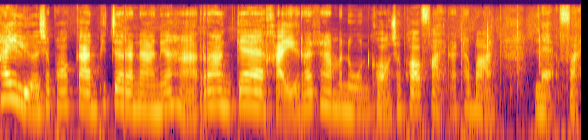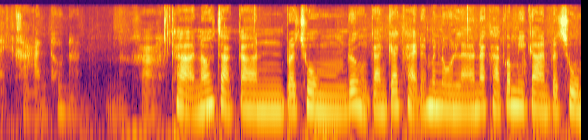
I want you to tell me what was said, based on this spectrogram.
ให้เหลือเฉพาะการพิจารณาเนื้อหาร่างแก้ไขรัฐธรรมนูญของเฉพาะฝ่ายรัฐบาลและฝ่ายค้านเท่านั้นนะคะค่ะ นอกจากการประชุมเรื่องของการแก้ไขรัฐมนูญแล้วนะคะ ก็มีการประชุม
